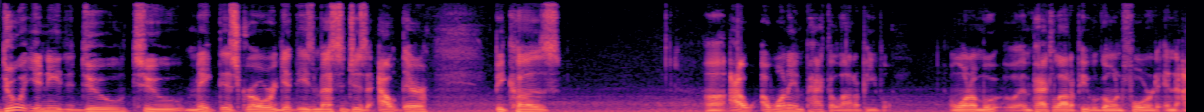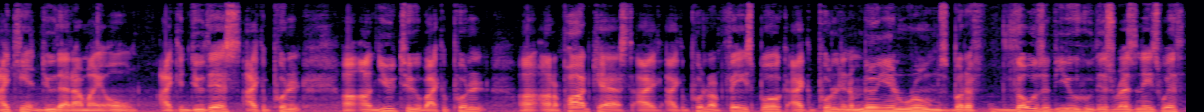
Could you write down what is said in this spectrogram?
do what you need to do to make this grow or get these messages out there because uh, I, I want to impact a lot of people. I want to impact a lot of people going forward, and I can't do that on my own. I can do this. I could put it uh, on YouTube. I could put it uh, on a podcast. I, I could put it on Facebook. I could put it in a million rooms. But if those of you who this resonates with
